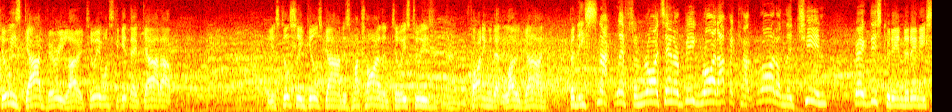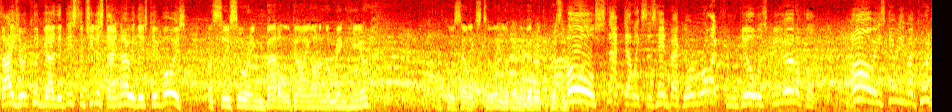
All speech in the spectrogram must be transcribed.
Tui's guard very low. Tui wants to get that guard up. You still see Gill's guard is much higher than Tui's. Tui's fighting with that low guard. But he snuck lefts and rights and a big right uppercut right on the chin. Greg, this could end at any stage or it could go the distance. You just don't know with these two boys. A seesawing battle going on in the ring here. Of course, Alex Tui looking the better at the present. Oh, snapped Alex's head back right from Gill was beautiful. Oh, he's giving him a good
